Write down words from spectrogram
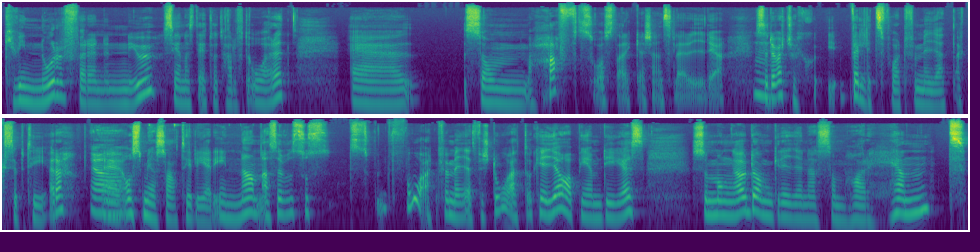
kvinnor förrän nu, senaste ett och ett halvt året. Eh, som haft så starka känslor i det. Så det varit så, väldigt svårt för mig att acceptera. Ja. Eh, och som jag sa till er innan, alltså det var så svårt för mig att förstå att okej, jag har PMDS. Så många av de grejerna som har hänt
